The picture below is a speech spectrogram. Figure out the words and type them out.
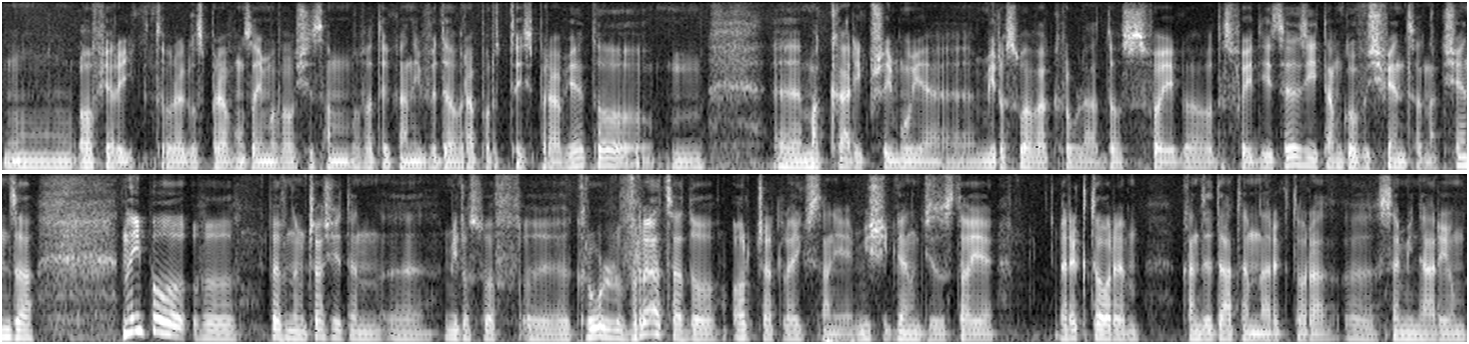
mm, ofiar i którego sprawą zajmował się sam Watykan i wydał raport w tej sprawie, to mm, e, McCarrick przyjmuje e, Mirosława Króla do, swojego, do swojej diecezji tam go wyświęca na księdza. No i po pewnym czasie ten e, Mirosław Król wraca do Orchard Lake w stanie Michigan, gdzie zostaje rektorem, kandydatem na rektora e, seminarium,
